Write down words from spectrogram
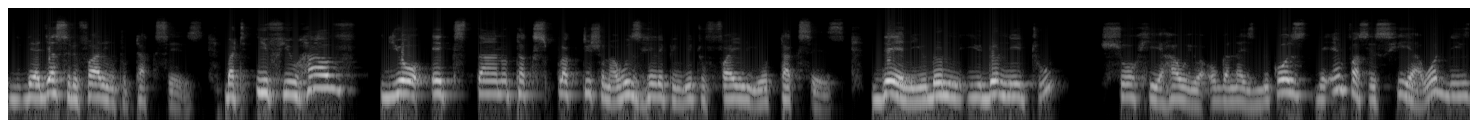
they are just referring to taxes. But if you have your external tax practitioner who is helping you to file your taxes, then you don't you don't need to show here how you are organized because the emphasis here, what these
